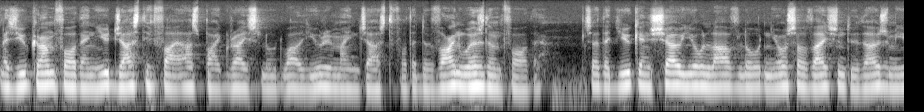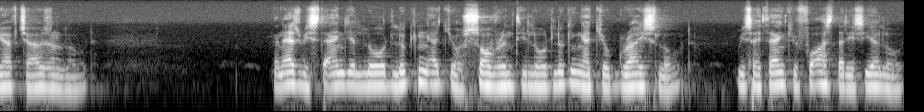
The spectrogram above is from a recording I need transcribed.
As you come, Father, and you justify us by grace, Lord, while you remain just for the divine wisdom, Father, so that you can show your love, Lord, and your salvation to those whom you have chosen, Lord. And as we stand here, Lord, looking at your sovereignty, Lord, looking at your grace, Lord, we say thank you for us that is here, Lord,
